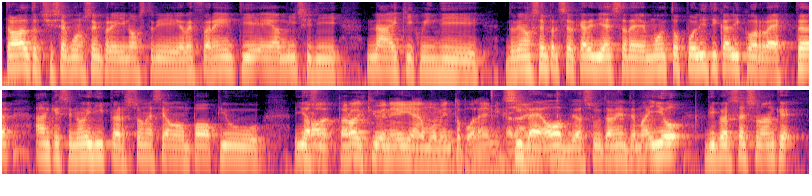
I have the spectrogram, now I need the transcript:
tra l'altro ci seguono sempre i nostri referenti e amici di Nike, quindi dobbiamo sempre cercare di essere molto politically correct, anche se noi di persona siamo un po' più... Però, so- però il Q&A è un momento polemico. sì, beh, ovvio, assolutamente, ma io di per sé sono anche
